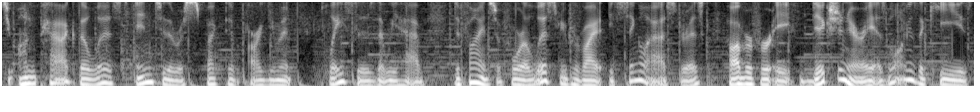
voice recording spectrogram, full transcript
to unpack the list into the respective argument places that we have defined. So for a list, we provide a single asterisk. However, for a dictionary, as long as the keys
